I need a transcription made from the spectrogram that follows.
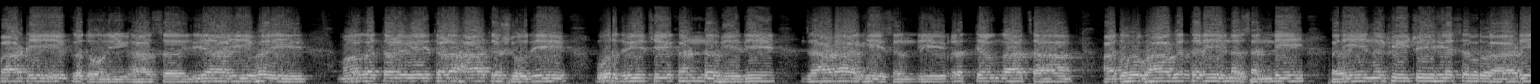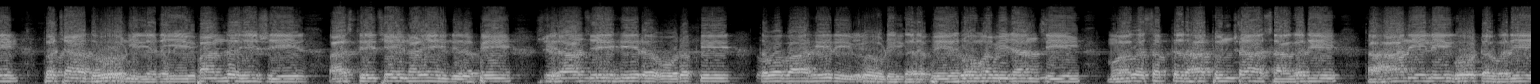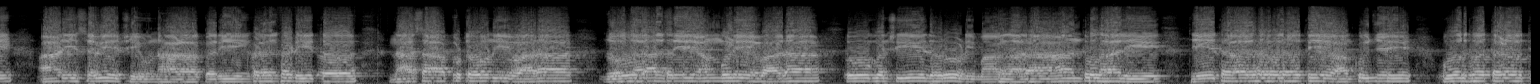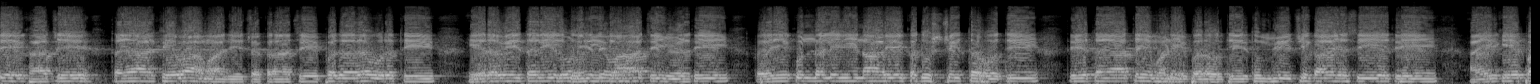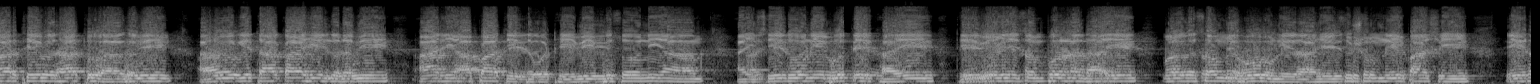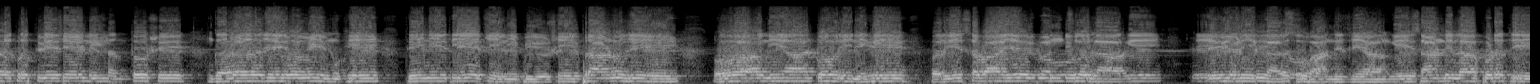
पाठी एक दोन्ही घास याही भरी. मग तळवे तळहात शोधे ऊर्ध्वीचे खंड भेदे झाडा घे संधी प्रत्यंगाचा. अधोभाग तरी न संडी परी त्वचा धोणी जडे पांजरेशी अस्त्रीचे नळे निरपे शिराचे हिर ओरपे तव बाहेरी विरोडी करपे रोम बीजांची मग सप्तधातूंच्या सागरे तहा नेली घोट भरे आणि सवेची उन्हाळा करी खडखडीत नासा पुटवणी वारा जो जातसे अंगुळे वारा तू गची धरुणी मागारा तू घाली तेथ अधवरते आकुचे ऊर्ध्व तळवते खाचे तया ठेवा माझे चक्राचे पदर उरते एरवी तरी दोन्ही तेव्हाची मिळते परी कुंडलिनी नावे कदुश्चित होते ते तया ते म्हणे परवते तुम्हीची कायसी येते. ऐके पार्थिव धातू आगवे आरोग्यता काही दुरवी आणि आपाते तव ठेवी पुसोनिया ऐशी दोन्ही भूते खाये ते वेळी संपूर्ण धाये मग सौम्य होऊन राहे सुषुम्ने पाशी. तेथ पृथ्वीचे संतोषे गरळ जीव मी मुखे तिने तेची पियुषे प्राणुजे. ओ अग्निया तोरी निघे परिसबाय बंधू लागे. वेळी का अंगी सांडीला पुढते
